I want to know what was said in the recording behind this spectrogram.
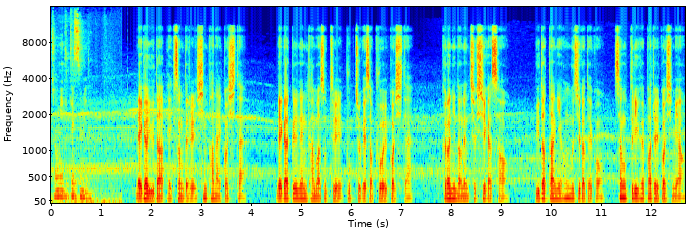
종이 듣겠습니다. 내가 유다 백성들을 심판할 것이다. 내가 끓는 가마솥을 북쪽에서 부을 것이다. 그러니 너는 즉시 가서 유다 땅이 황무지가 되고 성읍들이 회파될 것이며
